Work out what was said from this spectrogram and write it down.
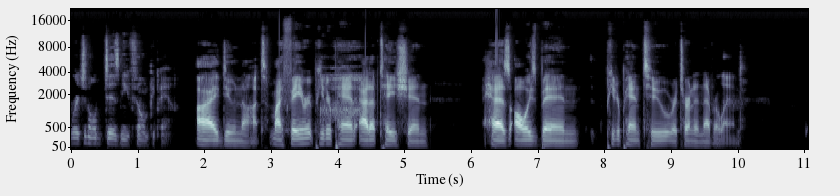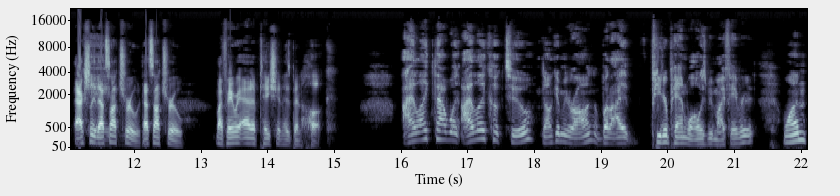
original Disney film Peter Pan? I do not. My favorite Peter Pan adaptation has always been Peter Pan 2 Return to Neverland. Actually, that's not true. That's not true. My favorite adaptation has been Hook. I like that one. I like Hook too. Don't get me wrong, but I Peter Pan will always be my favorite one.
